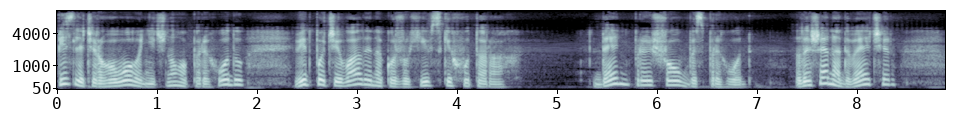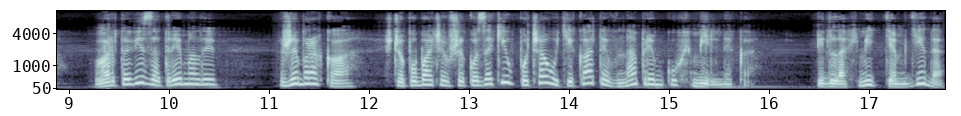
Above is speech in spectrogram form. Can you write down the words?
Після чергового нічного переходу відпочивали на кожухівських хуторах. День прийшов без пригод. Лише надвечір вартові затримали жебрака, що, побачивши козаків, почав утікати в напрямку хмільника. Під лахміттям діда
